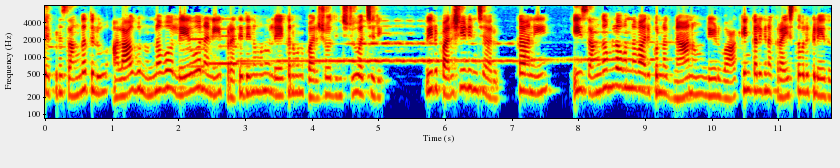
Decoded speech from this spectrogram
చెప్పిన సంగతులు అలాగునున్నవో లేవోనని ప్రతిదినమును లేఖనమును పరిశోధించుచూ వచ్చిరి. వీరు పరిశీలించారు. కానీ ఈ సంఘంలో ఉన్న వారికున్న జ్ఞానం నేడు వాక్యం కలిగిన క్రైస్తవులకు లేదు.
